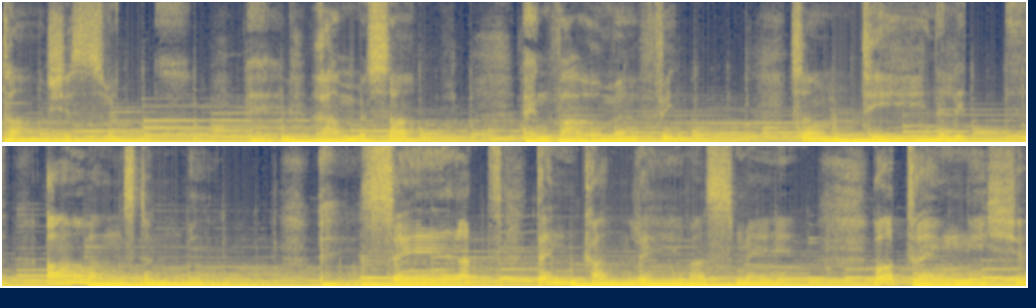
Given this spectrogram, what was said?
tar ikke slutt. Jeg rammes av en varme vind som tiner litt av angsten min. Jeg ser at den kan leves med, og trenger ikke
